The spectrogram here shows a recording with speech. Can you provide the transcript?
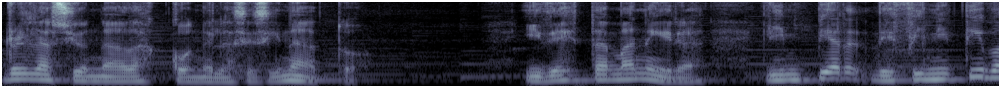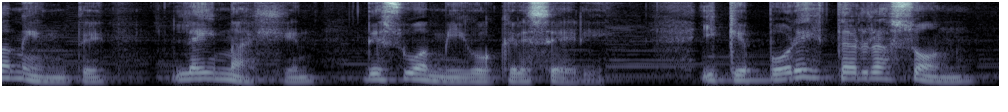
relacionadas con el asesinato, y de esta manera limpiar definitivamente la imagen de su amigo Creseri, y que por esta razón,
